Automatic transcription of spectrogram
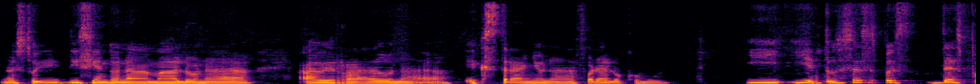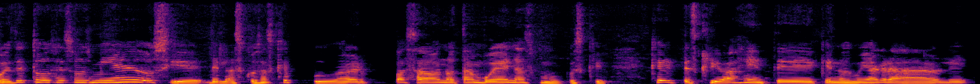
no estoy diciendo nada malo, nada aberrado, nada extraño, nada fuera de lo común. Y, entonces, pues, después de todos esos miedos y de, las cosas que pudo haber pasado no tan buenas, como pues que, que te escriba gente que no es muy agradable,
